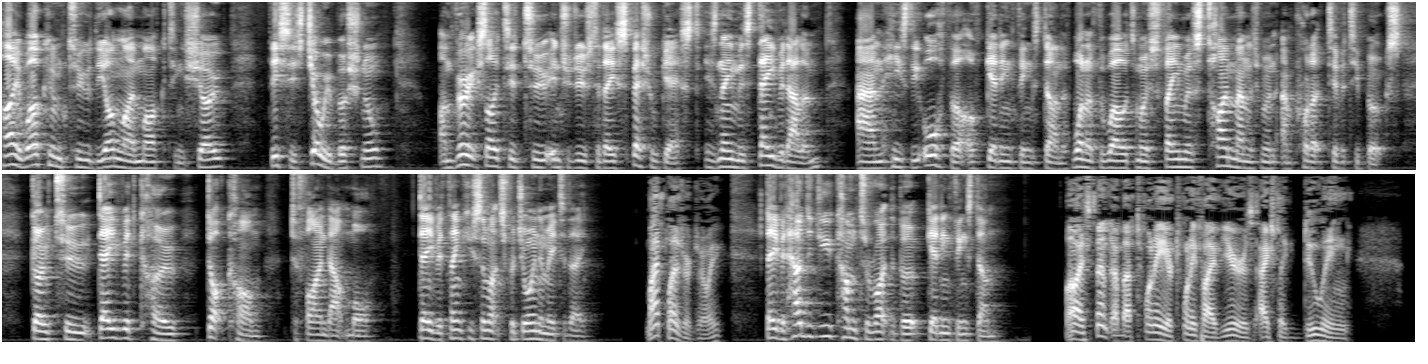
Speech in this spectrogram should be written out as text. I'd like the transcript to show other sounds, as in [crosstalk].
Hi, welcome to the Online Marketing Show. This is Joey Bushnell. I'm very excited to introduce today's special guest. His name is David Allen, and he's the author of Getting Things Done, one of the world's most famous time management and productivity books. Go to davidco.com to find out more. David, thank you so much for joining me today. My pleasure, Joey. David, how did you come to write the book Getting Things Done? Well, I spent about 20 or 25 years actually doing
